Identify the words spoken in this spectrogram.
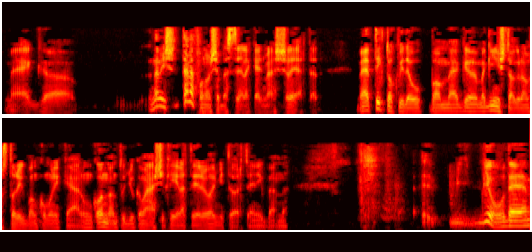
meg nem is telefonon se beszélnek egymással, érted? Mert TikTok videókban, meg, meg Instagram sztorikban kommunikálunk, onnan tudjuk a másik életéről, hogy mi történik benne. Jó, de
